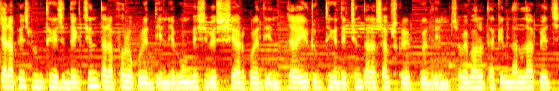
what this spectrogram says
যারা ফেসবুক থেকে দেখছেন, তারা ফলো করে দিন এবং বেশি বেশি শেয়ার করে দিন। যারা ইউটিউব থেকে দেখছেন, তারা সাবস্ক্রাইব করে দিন। সবাই ভালো থাকেন, আল্লাহ হাফেজ।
